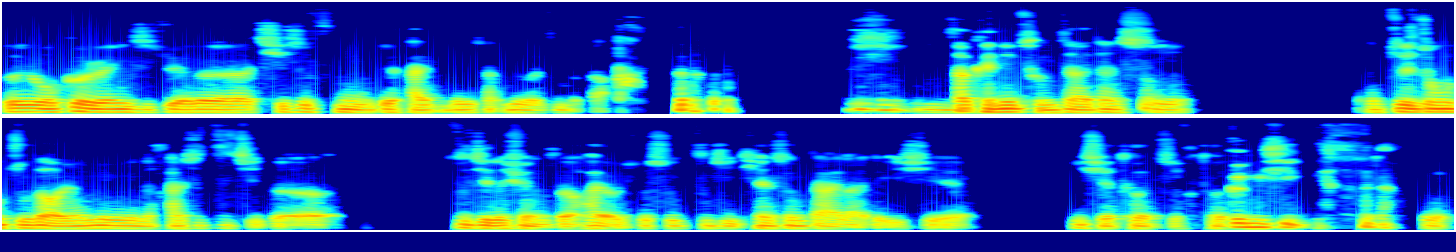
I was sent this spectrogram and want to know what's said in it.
所以我个人一直觉得，其实父母对孩子的影响没有这么大，嗯它肯定存在，但是呃最终主导人命运的还是自己的自己的选择，还有就是自己天生带来的一些一些特质和特点。根性，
